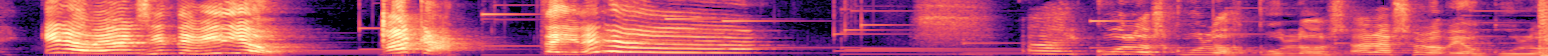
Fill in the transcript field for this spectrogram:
Y nos vemos en el siguiente vídeo. ¡Acá! ¡Sayonara! Ay, culos, culos, culos. Ahora solo veo culos.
